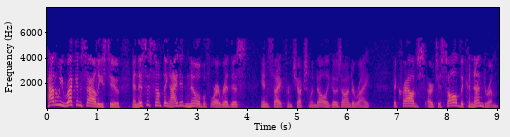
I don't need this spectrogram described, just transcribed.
How do we reconcile these two? And this is something I didn't know before I read this insight from Chuck Swindoll. He goes on to write The crowds are to solve the conundrum.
